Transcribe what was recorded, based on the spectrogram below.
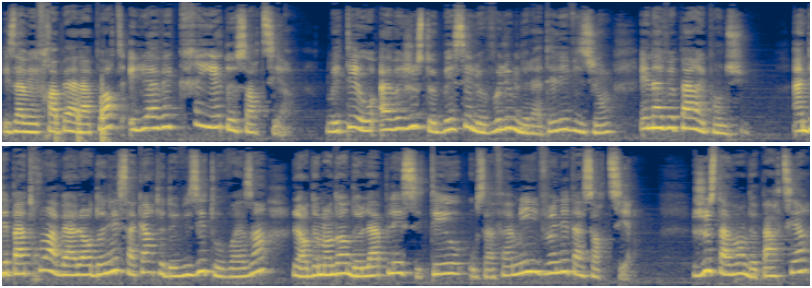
Ils avaient frappé à la porte et lui avaient crié de sortir mais Théo avait juste baissé le volume de la télévision et n'avait pas répondu. Un des patrons avait alors donné sa carte de visite aux voisins, leur demandant de l'appeler si Théo ou sa famille venaient à sortir. Juste avant de partir,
